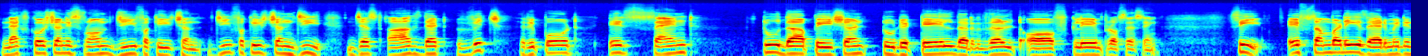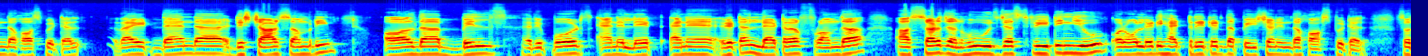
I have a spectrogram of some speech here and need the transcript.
Next question is from g. Fakir chand. G. Fakir chand g just asks that which report is sent to the patient to detail the result of claim processing. See if somebody is admitted in the hospital right then the discharge summary all the bills reports and a late and a written letter from the uh, surgeon who is just treating you or already had treated the patient in the hospital. So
